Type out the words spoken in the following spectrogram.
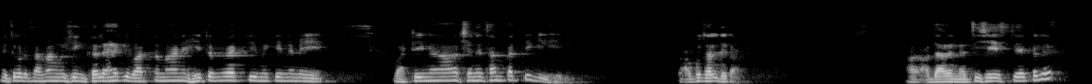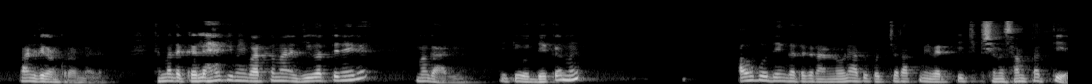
එතකොට තමන් විශ්ින් කළ හැකි වර්තමානයේ හිත පැවැත්වීම කියන මේ වටිනා ක්ෂණ සම්පත්තිය ගිලිහෙනවා. අකුසල් දෙකක්. අදාළ නැති ශේෂ්ත්‍රයකට පඬිතුකම් කරන්න ගන්න. තමයි කළ හැකි මේ වර්තමාන ජීවත් වෙන එක මගාරියු. ඉතින් ඔය දෙකම අවබෝධයෙන් ගත කරන්න ඕනේ අපි කොච්චරක් මේ වැඩි ශික්ෂණ සම්පත්තිය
